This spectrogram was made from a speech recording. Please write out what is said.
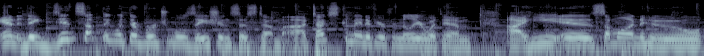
and they did something with their virtualization system. Uh, Tux Commit, if you're familiar with him, uh, he is someone who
